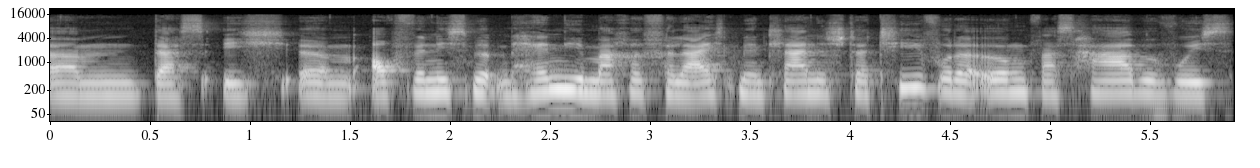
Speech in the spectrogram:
ähm, dass ich, ähm, auch wenn ich es mit dem Handy mache, vielleicht mir ein kleines Stativ oder irgendwas habe, wo ich es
